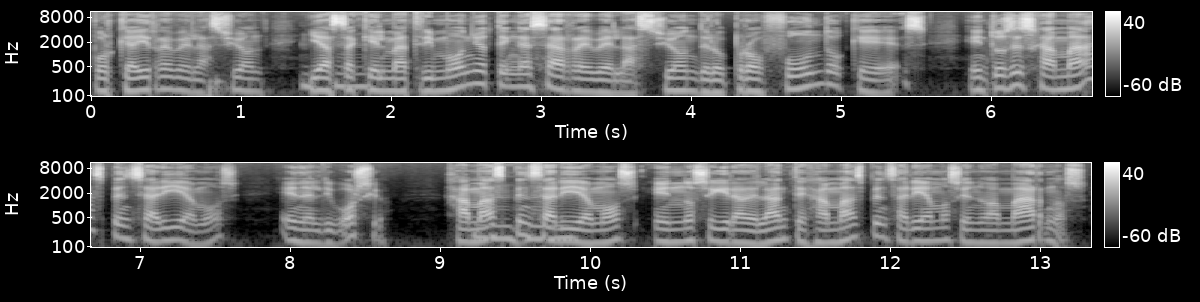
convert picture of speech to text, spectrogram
porque hay revelación y hasta que el matrimonio tenga esa revelación de lo profundo que es, entonces jamás pensaríamos en el divorcio. Jamás pensaríamos en no seguir adelante, jamás pensaríamos en no amarnos.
